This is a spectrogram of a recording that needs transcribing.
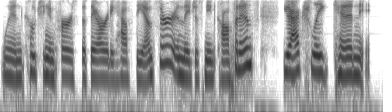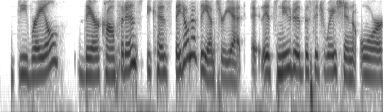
when coaching infers that they already have the answer and they just need confidence, you actually can derail their confidence because they don't have the answer yet. It's new to the situation or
